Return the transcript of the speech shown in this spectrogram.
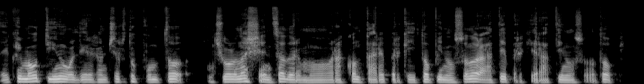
E qui Mautino vuol dire che a un certo punto ci vuole una scienza, dovremmo raccontare perché i topi non sono ratti e perché i ratti non sono topi.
